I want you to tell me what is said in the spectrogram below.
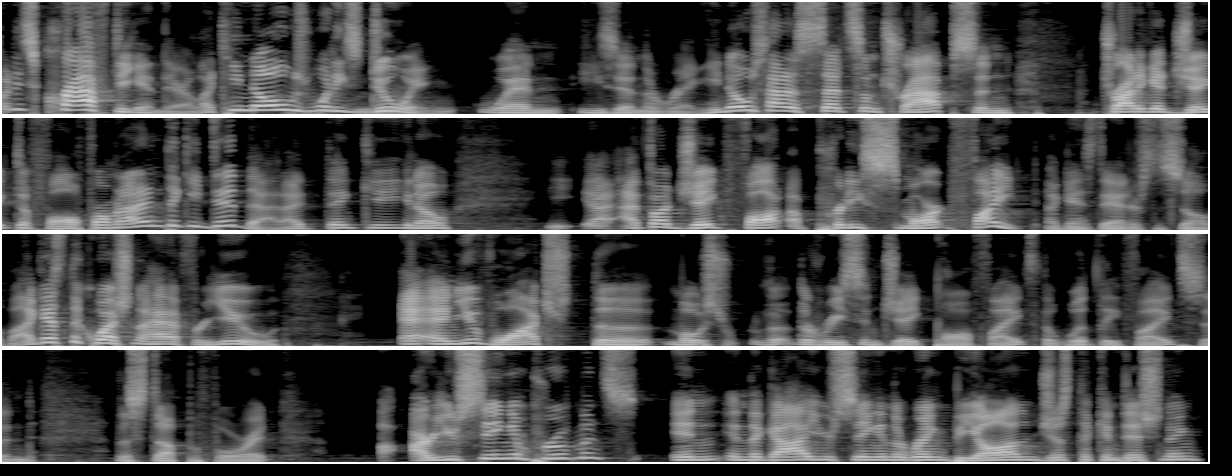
but he's crafty in there. Like he knows what he's mm-hmm. doing when he's in the ring. He knows how to set some traps and try to get Jake to fall for him. And I didn't think he did that. I think you know I thought Jake fought a pretty smart fight against Anderson Silva. I guess the question I have for you, and you've watched the most the recent Jake Paul fights, the Woodley fights, and the stuff before it. Are you seeing improvements in in the guy you're seeing in the ring beyond just the conditioning?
